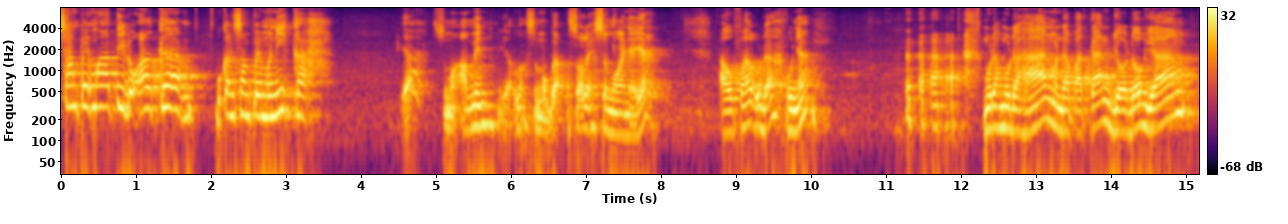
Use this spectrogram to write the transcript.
Sampai mati doakan bukan sampai menikah ya semua amin. Ya Allah semoga soleh semuanya ya. Aufal udah punya? Mudah-mudahan mendapatkan jodoh yang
